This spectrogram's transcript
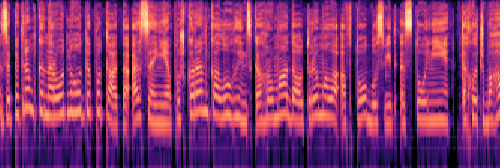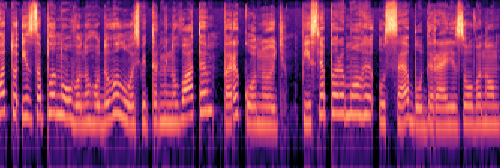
За підтримки народного депутата Арсенія Пушкаренка Лугинська громада отримала автобус від Естонії. Та, хоч багато із запланованого довелось відтермінувати, переконують, після перемоги усе буде реалізовано.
